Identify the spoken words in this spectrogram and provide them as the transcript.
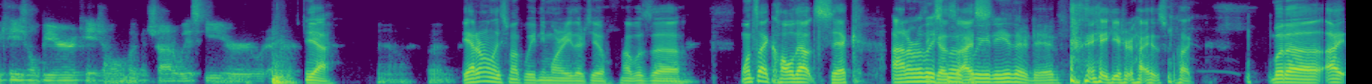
occasional beer, occasional fucking shot of whiskey or whatever. Yeah. You know, but Yeah, I don't really smoke weed anymore either, too. I was uh once I called out sick, I don't really smoke I s- weed either, dude. you're high as fuck. But uh I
